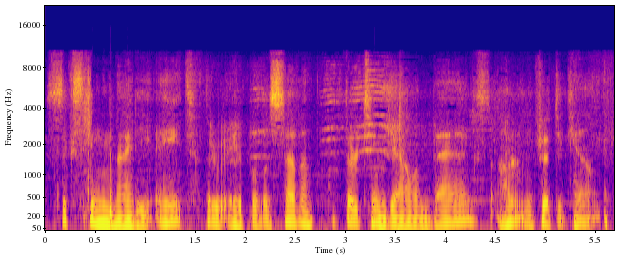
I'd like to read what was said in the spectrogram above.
16.98 through April the 7th, 13 gallon bags, 150 count.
